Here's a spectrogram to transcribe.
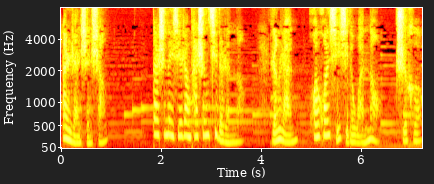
黯然神伤。但是那些让他生气的人呢？仍然欢欢喜喜的玩闹、吃喝，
